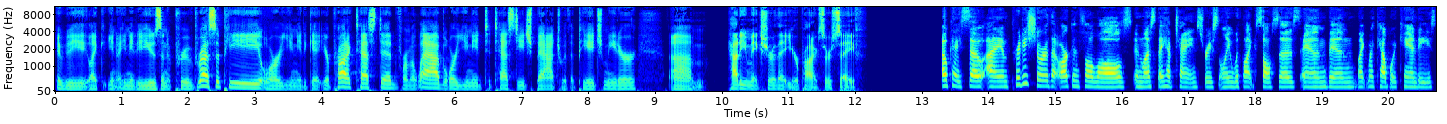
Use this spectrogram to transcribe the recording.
it would be like, you know, you need to use an approved recipe or you need to get your product tested from a lab or you need to test each batch with a pH meter. Um, how do you make sure that your products are safe? Okay, so I am pretty sure that Arkansas laws, unless they have changed recently with like salsas and then like my cowboy candies,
